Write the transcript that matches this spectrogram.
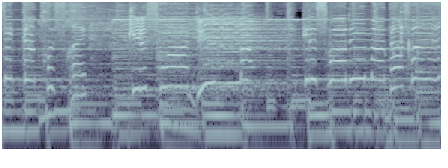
choisissez quatre frais, qu'ils soient du mat, qu'ils soient du matin frais,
